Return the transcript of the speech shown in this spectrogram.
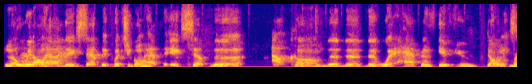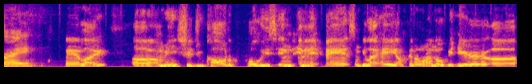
No, You know we don't I'm have to accept it, but you're gonna have to accept the outcome, the the the what happens if you don't accept. Right. It. Man, like, uh, I mean, should you call the police in, in advance and be like, "Hey, I'm gonna run over here, uh,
